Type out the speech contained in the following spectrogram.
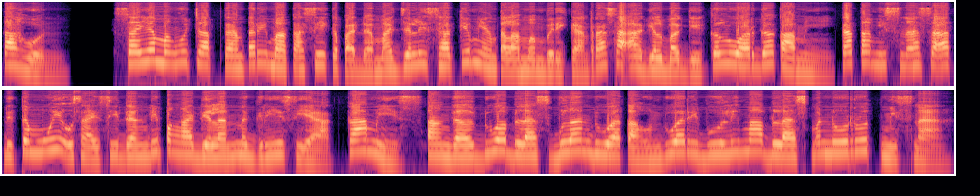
tahun. Saya mengucapkan terima kasih kepada majelis hakim yang telah memberikan rasa adil bagi keluarga kami, kata Misna saat ditemui usai sidang di pengadilan negeri Siak, Kamis, tanggal 12 bulan 2 tahun 2015 menurut Misna.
